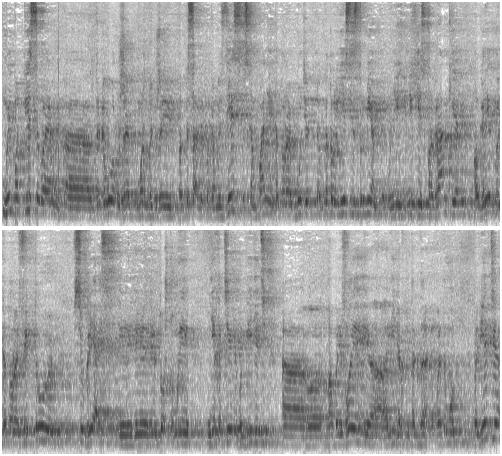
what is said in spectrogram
мы подписываем э, договор уже, может быть, уже и подписали, пока мы здесь, с компанией, которая будет, у которой есть инструменты, у них, у них есть программки, алгоритмы, которые фильтруют всю грязь или, или, или то, что мы не хотели бы видеть э, об Oriflame, о лидерах и так далее. Поэтому, поверьте,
